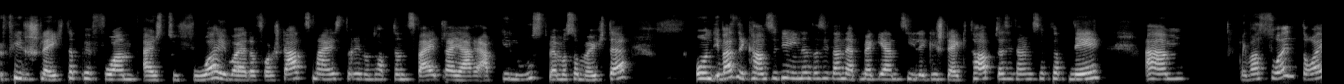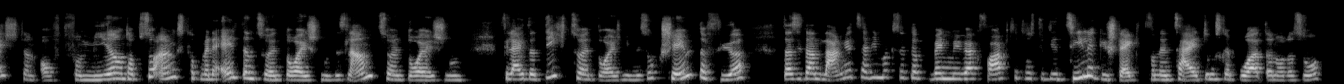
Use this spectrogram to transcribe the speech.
viel schlechter performt als zuvor. Ich war ja davor Staatsmeisterin und habe dann zwei, drei Jahre abgelust, wenn man so möchte. Und ich weiß nicht, kannst du dir erinnern, dass ich dann nicht mehr gern Ziele gesteckt habe, dass ich dann gesagt habe, nee, ähm, ich war so enttäuscht dann oft von mir und habe so Angst gehabt, meine Eltern zu enttäuschen und das Land zu enttäuschen und vielleicht auch dich zu enttäuschen. Ich bin so geschämt dafür, dass ich dann lange Zeit immer gesagt habe, wenn mich wer gefragt hat, hast du dir Ziele gesteckt von den Zeitungsreportern oder so,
